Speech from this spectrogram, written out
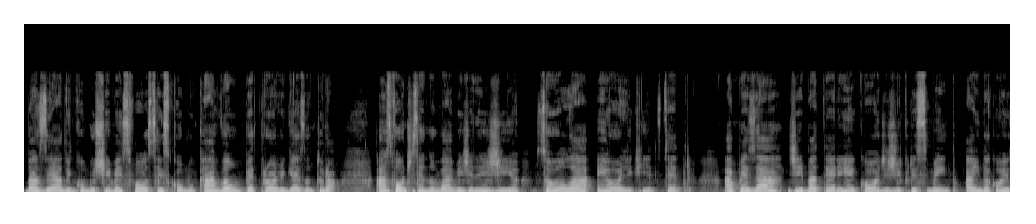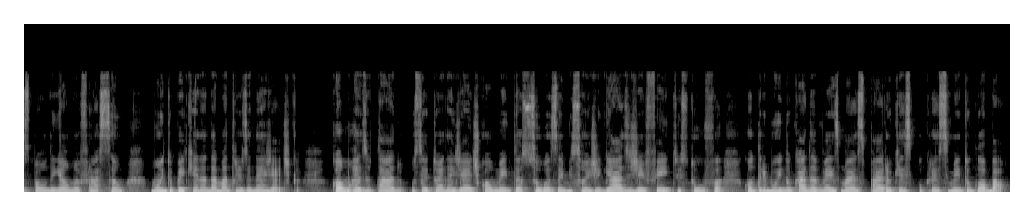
baseado em combustíveis fósseis como carvão, petróleo e gás natural. As fontes renováveis de energia, solar, eólica etc apesar de baterem recordes de crescimento, ainda correspondem a uma fração muito pequena da matriz energética. Como resultado, o setor energético aumenta suas emissões de gases de efeito estufa, contribuindo cada vez mais para o crescimento global.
